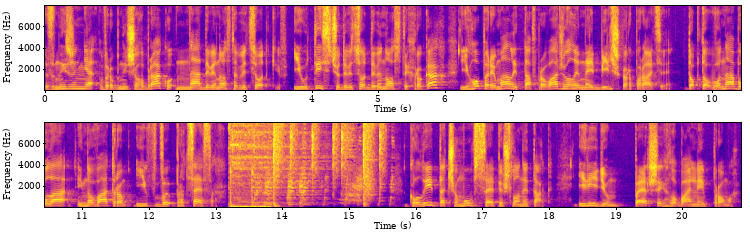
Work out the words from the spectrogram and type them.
зниження виробничого браку на 90%. І у 1990-х роках його переймали та впроваджували найбільш корпорації. Тобто вона була інноватором і в процесах. Коли та чому все пішло не так? Ірідіум перший глобальний промах.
